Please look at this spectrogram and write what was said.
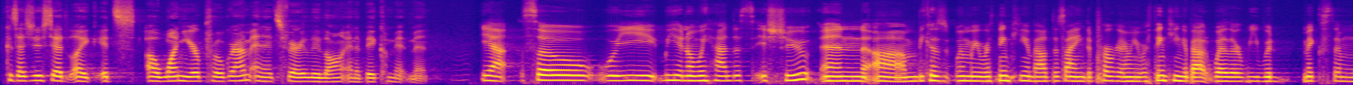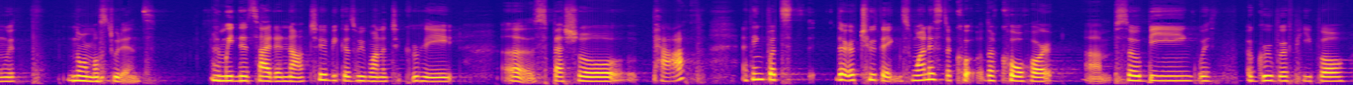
Because as you said, like it's a one-year program and it's fairly long and a big commitment. Yeah, so we, we you know we had this issue, and um, because when we were thinking about designing the program, we were thinking about whether we would mix them with normal students, and we decided not to because we wanted to create a special path. I think what's there are two things. One is the co- the cohort, um, so being with a group of people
